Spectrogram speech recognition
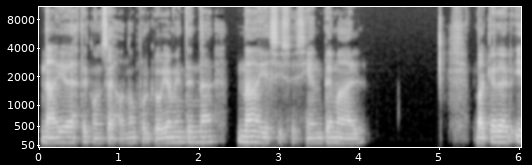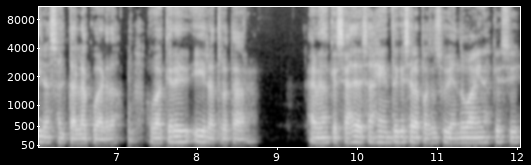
nadie da este consejo, ¿no? Porque obviamente nadie si se siente mal va a querer ir a saltar la cuerda o va a querer ir a trotar. Al menos que seas de esa gente que se la pasa subiendo vainas que sí,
